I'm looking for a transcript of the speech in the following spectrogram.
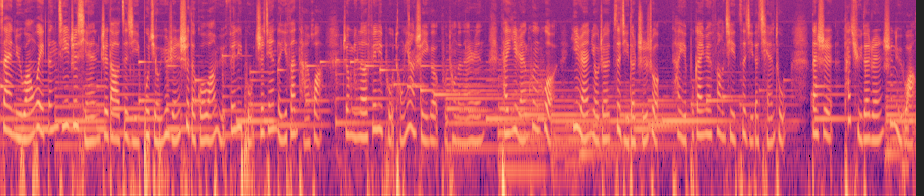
在女王未登基之前，知道自己不久于人世的国王与菲利普之间的一番谈话，证明了菲利普同样是一个普通的男人。他依然困惑，依然有着自己的执着，他也不甘愿放弃自己的前途。但是他娶的人是女王，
